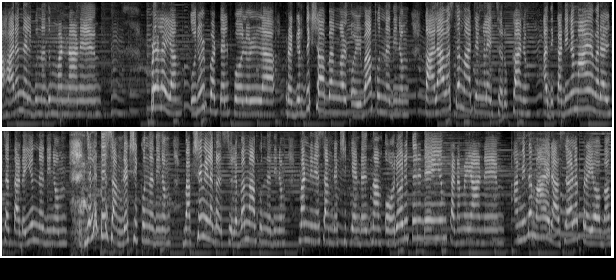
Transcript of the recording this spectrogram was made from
ആഹാരം നൽകുന്നതും മണ്ണാണ്. പ്രളയം ഉരുൾപൊട്ടൽ പോലുള്ള പ്രകൃതിക്ഷോഭങ്ങൾ ഒഴിവാക്കുന്നതിനും കാലാവസ്ഥ മാറ്റങ്ങളെ ചെറുക്കാനും അതികഠിനമായ വരൾച്ച തടയുന്നതിനും ജലത്തെ സംരക്ഷിക്കുന്നതിനും ഭക്ഷ്യവിളകൾ സുലഭമാക്കുന്നതിനും മണ്ണിനെ സംരക്ഷിക്കേണ്ടത് നാം ഓരോരുത്തരുടെയും കടമയാണ്. അമിതമായ രാസവള പ്രയോഗം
